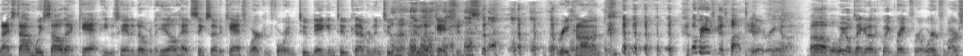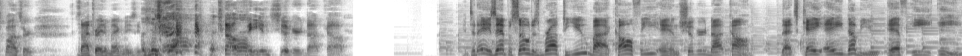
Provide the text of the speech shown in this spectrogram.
Last time we saw that cat, he was headed over the hill, had six other cats working for him, two digging, two covering, and two hunting new locations. Recon. over here's a good spot. Here's Recon. Uh, but we're going to take another quick break for a word from our sponsor, Citrate of magnesium. kawfeeandsugar.com. And today's episode is brought to you by kawfeeandsugar.com. That's K A W F E E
